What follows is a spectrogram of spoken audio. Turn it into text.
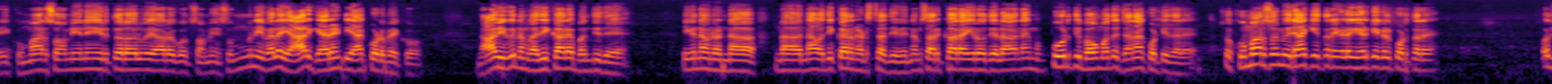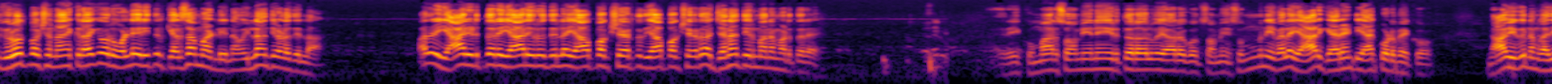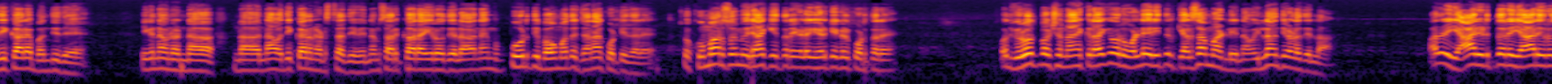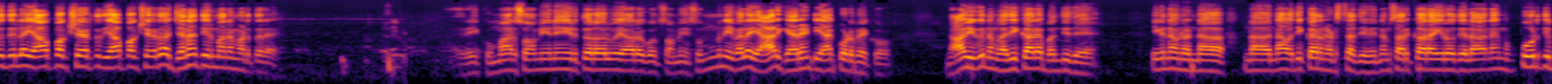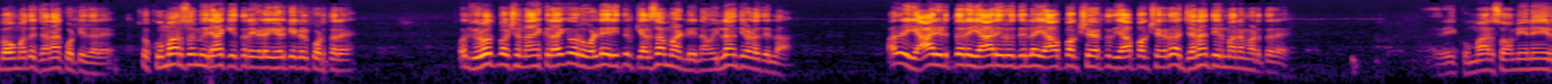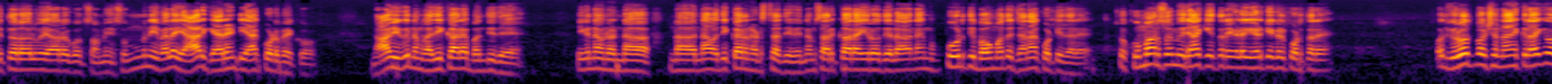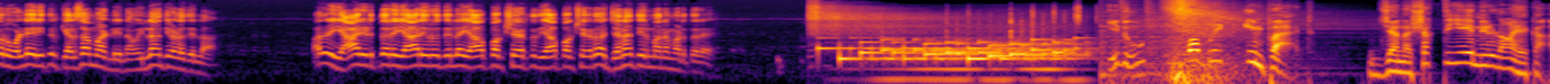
ರೀ ಕುಮಾರಸ್ವಾಮಿನೇ ಇರ್ತಾರೋ ಅಲ್ವೋ ಯಾರೋ ಗೊತ್ತು ಸ್ವಾಮಿ? ಸುಮ್ಮನೆ ಇವೆಲ್ಲ ಯಾರು ಗ್ಯಾರಂಟಿ ಯಾಕೆ ಕೊಡಬೇಕು? ನಾವೀಗ ನಮ್ಗೆ ಅಧಿಕಾರ ಬಂದಿದೆ. ಈಗ ನಾವು ನಾವು ಅಧಿಕಾರ ನಡೆಸ್ತಾ ಇದ್ದೀವಿ ನಮ್ಮ ಸರ್ಕಾರ ಇರೋದಿಲ್ಲ ನಮ್ಗೆ ಪೂರ್ತಿ ಬಹುಮತ ಜನ ಕೊಟ್ಟಿದ್ದಾರೆ. ಸೊ ಕುಮಾರಸ್ವಾಮಿ ಅವ್ರು ಯಾಕೆ ಈ ಥರ ಹೇಳಿ ಹೇಳಿಕೆಗಳು ಕೊಡ್ತಾರೆ? ಅದು ವಿರೋಧ ಪಕ್ಷ ನಾಯಕರಾಗಿ ಅವರು ಒಳ್ಳೆ ರೀತಿಯಲ್ಲಿ ಕೆಲಸ ಮಾಡಲಿ, ನಾವು ಇಲ್ಲ ಅಂತ ಹೇಳೋದಿಲ್ಲ. ಆದರೆ ಯಾರು ಇರ್ತಾರೆ, ಯಾರು ಇರೋದಿಲ್ಲ, ಯಾವ ಪಕ್ಷ ಇರ್ತದೆ, ಯಾವ ಪಕ್ಷ ಇರೋದು ಜನ ತೀರ್ಮಾನ ಮಾಡ್ತಾರೆ. ರೀ ಕುಮಾರಸ್ವಾಮಿನೇ ಇರ್ತಾರೋ ಅಲ್ವೋ ಯಾರೋ ಗೊತ್ತು ಸ್ವಾಮಿ? ಸುಮ್ಮನೆ ಇವೆಲ್ಲ ಯಾರು ಗ್ಯಾರಂಟಿ ಯಾಕೆ ಕೊಡಬೇಕು? ನಾವೀಗ ನಮ್ಗೆ ಅಧಿಕಾರ ಬಂದಿದೆ. ಈಗ ನಾವು ನಾವು ಅಧಿಕಾರ ನಡೆಸ್ತಾ ಇದ್ದೀವಿ ನಮ್ಮ ಸರ್ಕಾರ ಇರೋದಿಲ್ಲ, ನಮ್ಗೆ ಪೂರ್ತಿ ಬಹುಮತ ಜನ ಕೊಟ್ಟಿದ್ದಾರೆ. ಸೊ ಕುಮಾರಸ್ವಾಮಿ ಅವ್ರು ಯಾಕೆ ಈ ಥರ ಹೇಳಿ, ಹೇಳಿಕೆಗಳು ಕೊಡ್ತಾರೆ? ಅದು ವಿರೋಧ ಪಕ್ಷ ನಾಯಕರಾಗಿ ಅವರು ಒಳ್ಳೆ ರೀತಿಯಲ್ಲಿ ಕೆಲಸ ಮಾಡಲಿ, ನಾವು ಇಲ್ಲ ಅಂತ ಹೇಳೋದಿಲ್ಲ. ಆದರೆ ಯಾರು ಇರ್ತಾರೆ, ಯಾರು ಇರೋದಿಲ್ಲ, ಯಾವ ಪಕ್ಷ ಇರ್ತದೆ, ಯಾವ ಪಕ್ಷ ಇರೋದು ಜನ ತೀರ್ಮಾನ ಮಾಡ್ತಾರೆ. ರೀ ಕುಮಾರಸ್ವಾಮಿನೇ ಇರ್ತಾರೋ ಅಲ್ವೋ ಯಾರೋ ಗೊತ್ತು ಸ್ವಾಮಿ? ಸುಮ್ಮನೆ ಇವೆಲ್ಲ ಯಾರು ಗ್ಯಾರಂಟಿ ಯಾಕೆ ಕೊಡಬೇಕು? ನಾವೀಗ ನಮ್ಗೆ ಅಧಿಕಾರ ಬಂದಿದೆ. ಈಗ ನಾವು ನನ್ನ ನಾವು ಅಧಿಕಾರ ನಡೆಸ್ತಾ ಇದ್ದೀವಿ. ನಮ್ಮ ಸರ್ಕಾರ ಇರೋದಿಲ್ಲ, ನಮ್ಗೆ ಪೂರ್ತಿ ಬಹುಮತ ಜನ ಕೊಟ್ಟಿದ್ದಾರೆ. ಸೊ ಕುಮಾರಸ್ವಾಮಿ ಅವ್ರು ಯಾಕೆ ಈ ಥರ ಹೇಳಿ, ಹೇಳಿಕೆಗಳು ಕೊಡ್ತಾರೆ? ಅದು ವಿರೋಧ ಪಕ್ಷ ನಾಯಕರಾಗಿ ಅವರು ಒಳ್ಳೆ ರೀತಿಯಲ್ಲಿ ಕೆಲಸ ಮಾಡಲಿ, ನಾವು ಇಲ್ಲ ಅಂತ ಹೇಳೋದಿಲ್ಲ. ಆದರೆ ಯಾರು ಇರ್ತಾರೆ, ಯಾರು ಇರೋದಿಲ್ಲ, ಯಾವ ಪಕ್ಷ ಇರ್ತದೆ, ಯಾವ ಪಕ್ಷ ಇರೋದು, ಜನ ತೀರ್ಮಾನ ಮಾಡ್ತಾರೆ. ರೀ ಕುಮಾರಸ್ವಾಮಿನೇ ಇರ್ತಾರೋ ಅಲ್ವೋ ಯಾರೋ ಗೊತ್ತು ಸ್ವಾಮಿ? ಸುಮ್ಮನೆ ಇವೆಲ್ಲ ಯಾರು ಗ್ಯಾರಂಟಿ ಯಾಕೆ ಕೊಡಬೇಕು? ನಾವೀಗ ನಮ್ಗೆ ಅಧಿಕಾರ ಬಂದಿದೆ. ಈಗ ನಾವು ನಾವು ಅಧಿಕಾರ ನಡೆಸ್ತಾ ಇದ್ದೀವಿ. ನಮ್ಮ ಸರ್ಕಾರ ಇರೋದಿಲ್ಲ, ನಮ್ಗೆ ಪೂರ್ತಿ ಬಹುಮತ ಜನ ಕೊಟ್ಟಿದ್ದಾರೆ. ಸೊ ಕುಮಾರಸ್ವಾಮಿ ಅವ್ರು ಯಾಕೆ ಈ ಥರ ಹೇಳಿ, ಹೇಳಿಕೆಗಳು ಕೊಡ್ತಾರೆ? ಅದು ವಿರೋಧ ಪಕ್ಷ ನಾಯಕರಾಗಿ ಅವರು ಒಳ್ಳೆ ರೀತಿಯಲ್ಲಿ ಕೆಲಸ ಮಾಡಲಿ, ನಾವು ಇಲ್ಲ ಅಂತ ಹೇಳೋದಿಲ್ಲ. ಆದರೆ ಯಾರು ಇರ್ತಾರೆ, ಯಾರು ಇರೋದಿಲ್ಲ, ಯಾವ ಪಕ್ಷ ಇರ್ತದೆ, ಯಾವ ಪಕ್ಷ ಇರೋದು ಜನ ತೀರ್ಮಾನ ಮಾಡ್ತಾರೆ. ಇದು ಪಬ್ಲಿಕ್ ಇಂಪ್ಯಾಕ್ಟ್, ಜನಶಕ್ತಿಯೇ ನಿರ್ಣಾಯಕ.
